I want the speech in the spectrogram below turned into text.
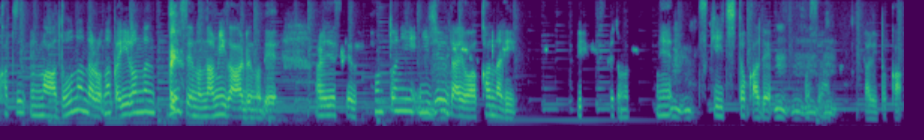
かつまあどうなんだろう。なんかいろんな人生の波があるので、あれですけど本当に20代はかなりビッグステートのね、うんうん。月1とかでお世話になったりとか、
